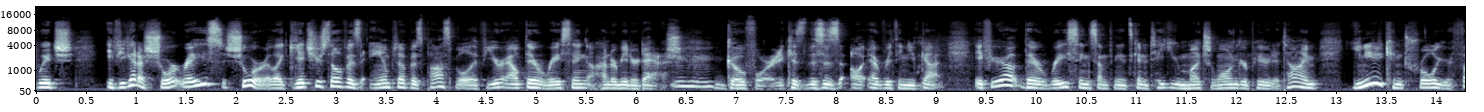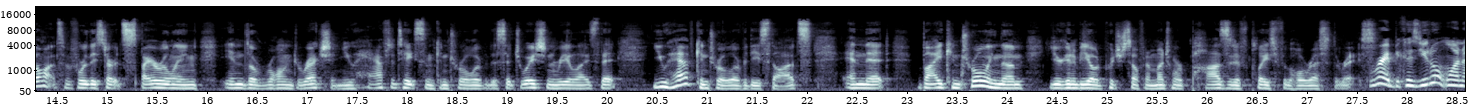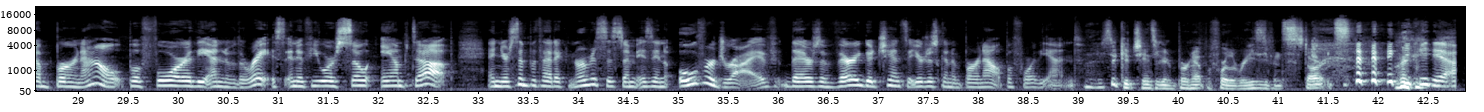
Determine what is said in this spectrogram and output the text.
which if you got a short race, sure, like get yourself as amped up as possible. If you're out there racing a 100 meter dash, mm-hmm. go for it because this is all, everything you've got. If you're out there racing something that's going to take you much longer period of time, you need to control your thoughts before they start spiraling in the wrong direction. You have to take some control over the situation, realize that you have control over these thoughts, and that by controlling them, you're going to be able to put yourself in a much more positive place for the whole rest of the race. Right, because you don't want to burn out before the end of the race. And if you are so amped up and your sympathetic nervous system is in overdrive, there's a very good chance that you're just going to burn out before the end. There's a good chance you're going to burn out before the race even starts. yeah.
